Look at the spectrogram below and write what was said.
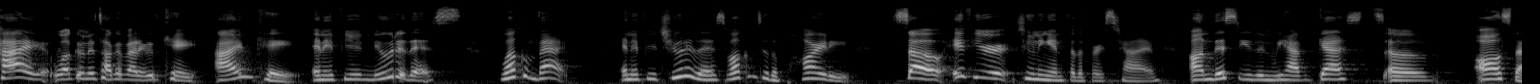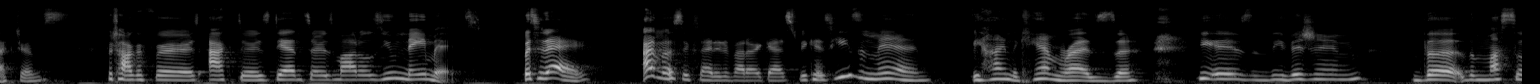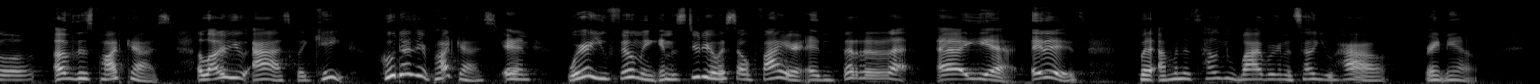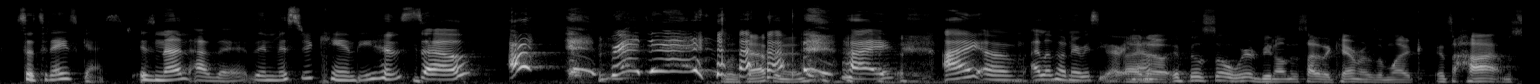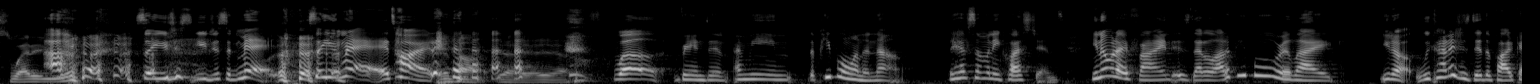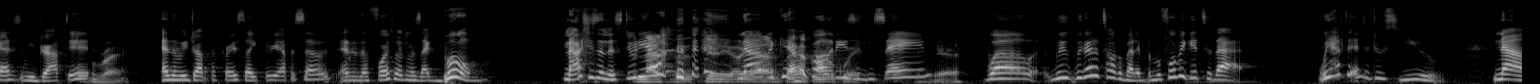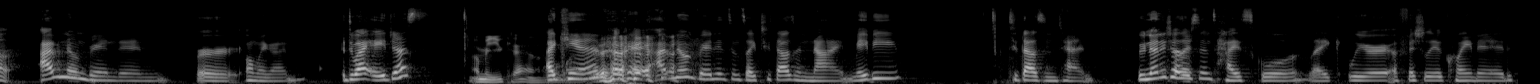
Hi, welcome to Talk About It with Kait. I'm Kait, and if you're new to this, welcome back. And if you're true to this, welcome to the party. So, if you're tuning in for the first time, on this season, we have guests of all spectrums photographers, actors, dancers, models, you name it. But today, I'm most excited about our guest because he's the man behind the cameras. He is the vision, the the muscle of this podcast. A lot of you ask, like, Kait, who does your podcast? And where are you filming? In the studio is so fire. And da da da da. Uh, yeah, it is. But I'm gonna tell you why. We're gonna tell you how right now. So today's guest is none other than Mr. Kandy himself. Brandon. What's happening? Hi. I um I love how nervous you are right I now. I know. It feels so weird being on this side of the cameras. I'm like, it's hot. I'm sweating. Ah, So you just you just admit. So you admit it's hard. it's hot. Yeah, yeah, yeah. Well, Brandon, I mean, the people want to know. They have so many questions. You know what I find is that a lot of people were like, you know, we kind of just did the podcast and we dropped it. Right. And then we dropped the first like three episodes. And then the fourth one was like, boom. Now she's in the studio. Now the studio, now yeah. the camera quality is insane. Yeah. Well, we, we got to talk about it. But before we get to that, we have to introduce you. Now, I've known Brandon for, oh my God. Do I age us? I mean, you can. I don't can? okay. I've known Brandon since like 2009, maybe 2010. We've known each other since high school. Like, we were officially acquainted.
